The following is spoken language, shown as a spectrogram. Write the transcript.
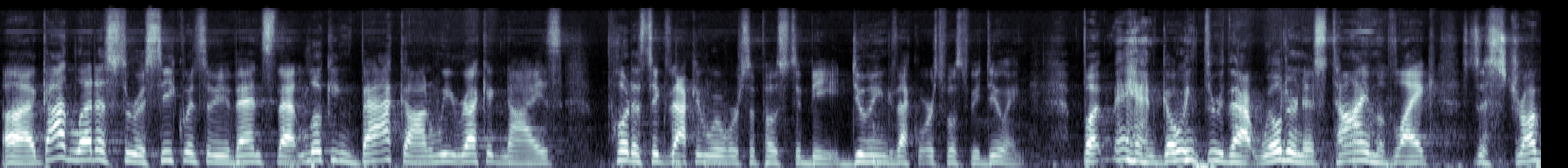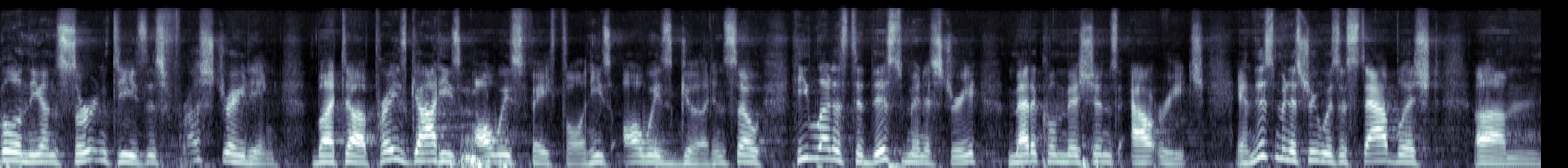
uh, God led us through a sequence of events that, looking back on, we recognize put us exactly where we're supposed to be, doing exactly what we're supposed to be doing. But man, going through that wilderness time of like the struggle and the uncertainties is frustrating. But uh, praise God, He's always faithful and He's always good. And so He led us to this ministry, Medical Missions Outreach. And this ministry was established, um,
